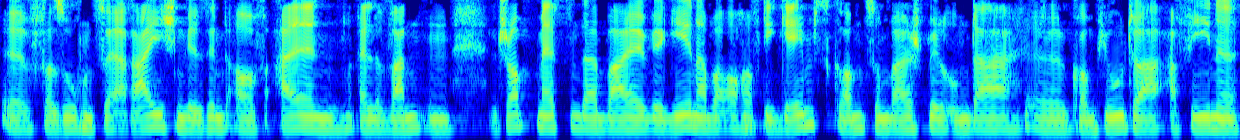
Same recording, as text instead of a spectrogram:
äh, versuchen zu erreichen. Wir sind auf allen relevanten Jobmessen dabei. Wir gehen aber auch auf die Gamescom kommt, zum Beispiel, um da äh, computeraffine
